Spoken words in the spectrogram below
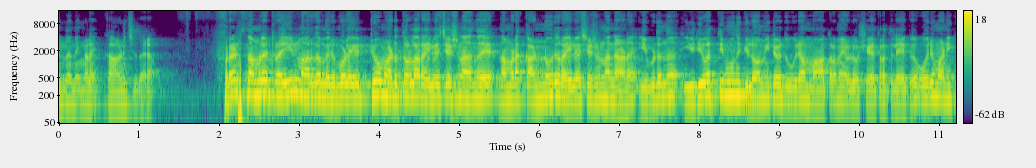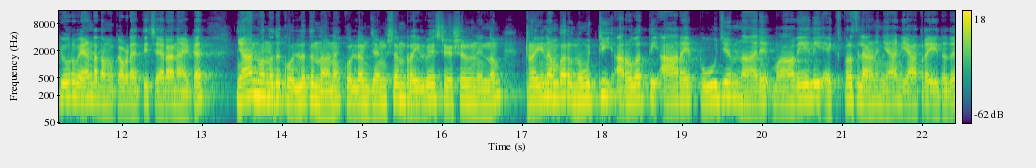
എന്ന് നിങ്ങളെ കാണിച്ചു തരാം. ഫ്രണ്ട്സ് നമ്മൾ ട്രെയിൻ മാർഗം വരുമ്പോൾ ഏറ്റവും അടുത്തുള്ള റെയിൽവേ സ്റ്റേഷൻ ആകുന്നത് നമ്മുടെ കണ്ണൂർ റെയിൽവേ സ്റ്റേഷൻ തന്നെയാണ്. ഇവിടുന്ന് ഇരുപത്തിമൂന്ന് കിലോമീറ്റർ ദൂരം മാത്രമേ ഉള്ളൂ ക്ഷേത്രത്തിലേക്ക്. ഒരു മണിക്കൂർ വേണ്ട നമുക്ക് അവിടെ എത്തിച്ചേരാനായിട്ട്. ഞാൻ വന്നത് കൊല്ലത്തു നിന്നാണ്. കൊല്ലം ജംഗ്ഷൻ റെയിൽവേ സ്റ്റേഷനിൽ നിന്നും ട്രെയിൻ നമ്പർ നൂറ്റി അറുപത്തി ആറ് പൂജ്യം നാല് മാവേലി എക്സ്പ്രസ്സിലാണ് ഞാൻ യാത്ര ചെയ്തത്.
